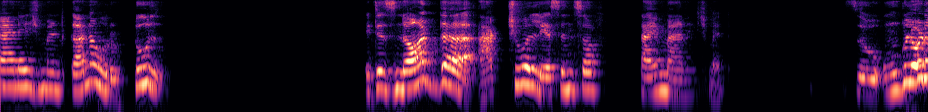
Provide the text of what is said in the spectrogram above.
மேனேஜ்மெண்ட்கான ஒரு tool it is not the actual essence of time management so உங்களோட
